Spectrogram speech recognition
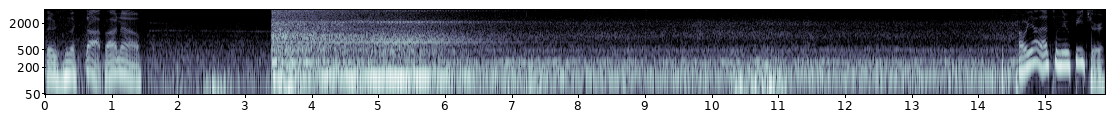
There's the next stop. Oh no. Oh yeah, that's a new feature.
